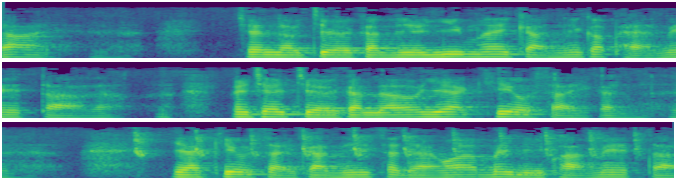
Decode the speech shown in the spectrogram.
ได้ เช่นเราเจอกันเรายิ้มให้กันนี่ก็แผ่เมตตาแล้ว ไม่ใช่เจอกันแล้วแยกเขี้ยวใส่กัน แยกเขี้ยวใส่กันนี้แสดงว่าไม่มีความเมตตา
